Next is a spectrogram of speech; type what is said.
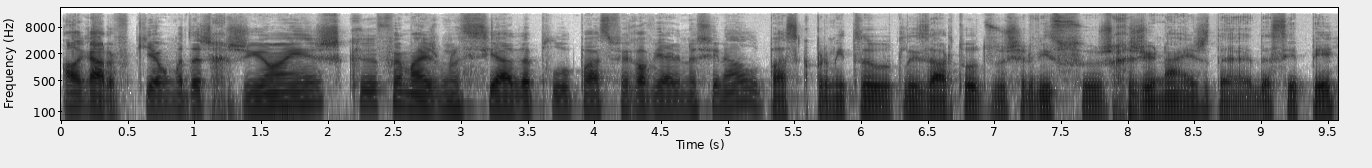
Algarve, que é uma das regiões que foi mais beneficiada pelo Passo Ferroviário Nacional, o passo que permite utilizar todos os serviços regionais da, da CP,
